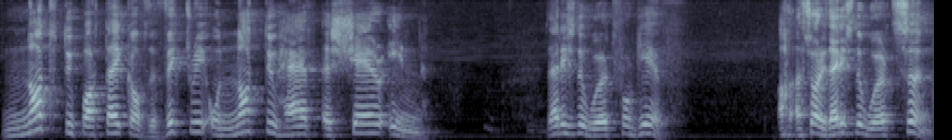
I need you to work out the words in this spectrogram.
not to partake of the victory or not to have a share in. That is the word forgive. Uh, sorry, that is the word sin.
